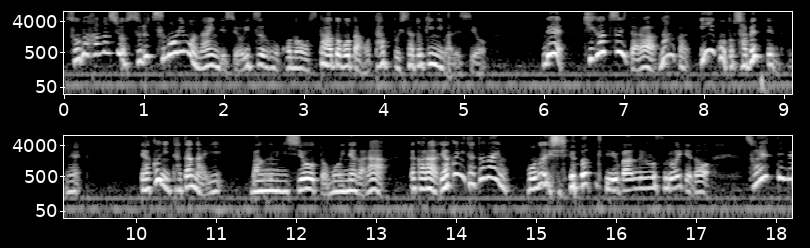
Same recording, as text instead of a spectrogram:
その話をするつもりもないんですよ。いつもこのスタートボタンをタップした時にはですよ。で、気がついたらなんかいいこと喋ってんだよね。役に立たない番組にしようと思いながら、だから役に立たないものにしようっていう番組もすごいけど、それってね、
